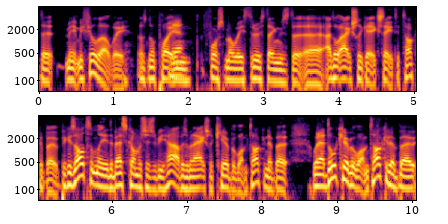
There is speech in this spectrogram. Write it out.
that make me feel that way. There's no point Yeah. in forcing my way through things that uh, I don't actually get excited to talk about because ultimately the best conversations we have is when I actually care about what I'm talking about. When I don't care about what I'm talking about,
